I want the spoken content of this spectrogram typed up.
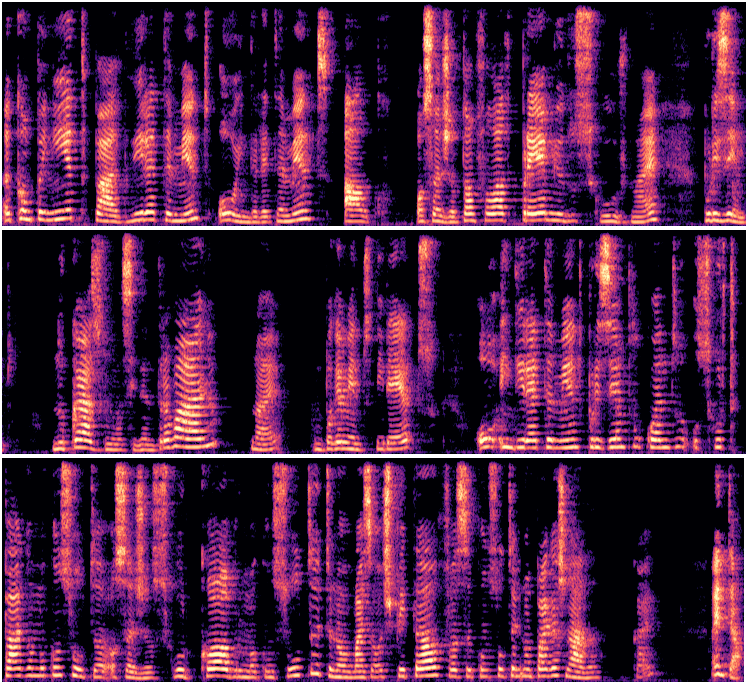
a companhia te pague diretamente ou indiretamente algo. Ou seja, estão a falar de prémio do seguro, não é? Por exemplo, no caso de um acidente de trabalho, não é? Um pagamento direto ou indiretamente, por exemplo, quando o seguro te paga uma consulta, ou seja, o seguro cobre uma consulta, tu não vais ao hospital, fazes a consulta e não pagas nada, ok? Então,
